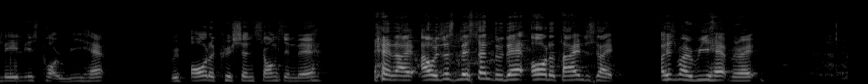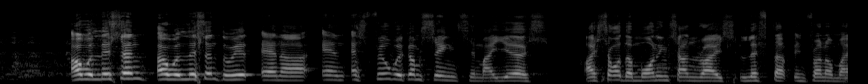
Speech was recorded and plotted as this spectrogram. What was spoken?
playlist called Rehab with all the Christian songs in there. And I, I would just listen to that all the time, just like, oh, is my rehab, right? I would listen, I would listen to it, and, uh, and as Phil Wickham sings in my ears, I saw the morning sunrise lift up in front of my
